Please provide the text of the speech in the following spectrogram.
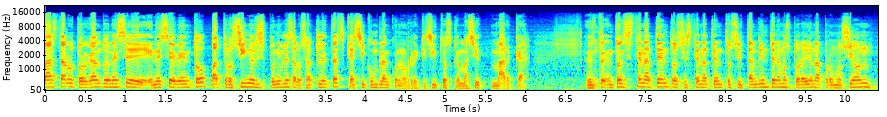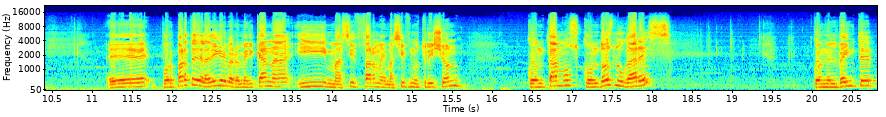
va a estar otorgando en ese en ese evento patrocinios disponibles a los atletas que así cumplan con los requisitos que Massive marca. Ent- Entonces estén atentos, estén atentos. Y también tenemos por ahí una promoción eh, por parte de la Liga Iberoamericana y Massive Pharma y Massive Nutrition. Contamos con dos lugares. Con el 20,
